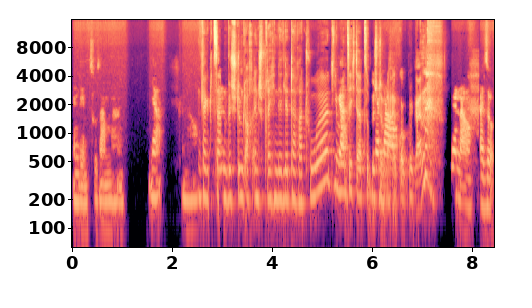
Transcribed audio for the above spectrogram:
in dem Zusammenhang. Ja. Genau. Da gibt es dann bestimmt auch entsprechende Literatur, die ja, man sich dazu bestimmt genau. angucken kann. Genau. Also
